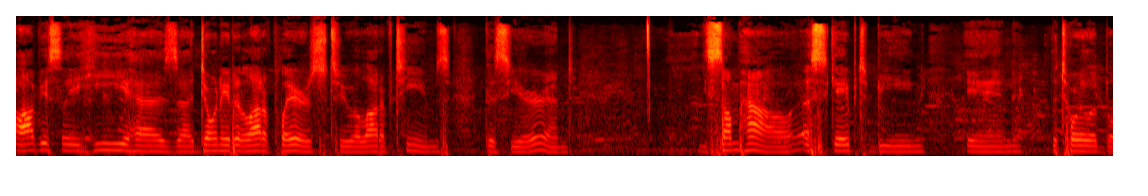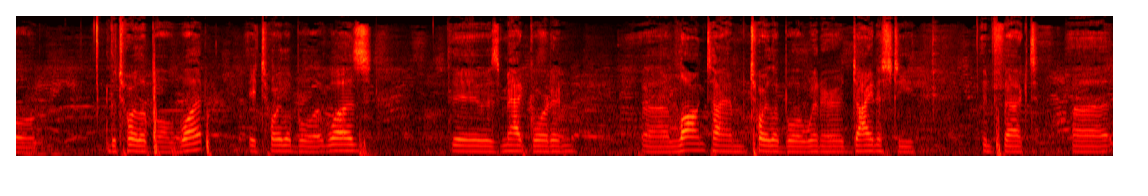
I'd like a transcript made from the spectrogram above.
obviously he has uh, donated a lot of players to a lot of teams this year and somehow escaped being in the toilet bowl. The toilet bowl. What a toilet bowl it was. It was matt gordon longtime toilet bowl winner dynasty in fact uh,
